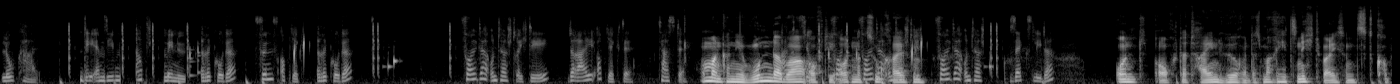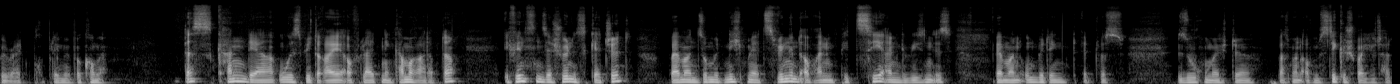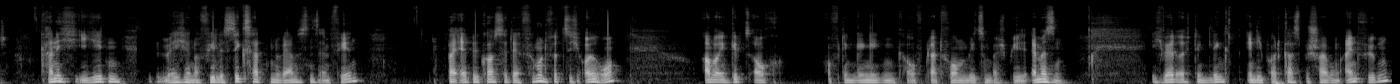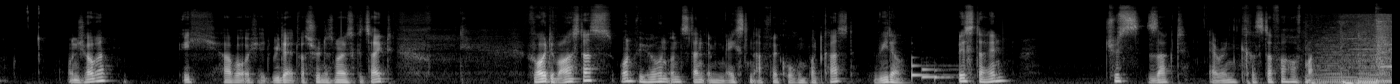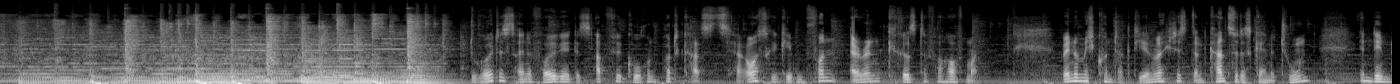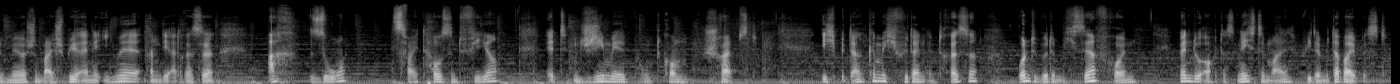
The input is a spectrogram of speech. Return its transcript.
Lokal, DM7, ab, Menü, Recorder, 5 Objekt, Recorder, Folder unterstrich D, 3 Objekte, Taste. Und man kann hier wunderbar Aktion, auf die Ordner Folder zugreifen. Folder unterstrich, 6 Lieder, und auch Dateien hören. Das mache ich jetzt nicht, weil ich sonst Copyright-Probleme bekomme. Das kann der USB 3 auf Lightning Kameraadapter. Ich finde es ein sehr schönes Gadget, weil man somit nicht mehr zwingend auf einen PC angewiesen ist, wenn man unbedingt etwas suchen möchte, was man auf dem Stick gespeichert hat. Kann ich jeden, welcher noch viele Sticks hat, nur wärmstens empfehlen. Bei Apple kostet der 45 Euro, aber ihn gibt es auch auf den gängigen Kaufplattformen wie zum Beispiel Amazon. Ich werde euch den Link in die Podcast-Beschreibung einfügen und ich hoffe, ich habe euch wieder etwas Schönes Neues gezeigt. Für heute war es das und wir hören uns dann im nächsten Apfelkuchen-Podcast wieder. Bis dahin, tschüss, sagt Aaron Christopher Hoffmann. Du ist eine Folge des Apfelkuchen Podcasts, herausgegeben von Aaron Christopher Hoffmann. Wenn du mich kontaktieren möchtest, dann kannst du das gerne tun, indem du mir zum Beispiel eine E-Mail an die Adresse achso2004 at gmail.com schreibst. Ich bedanke mich für dein Interesse und würde mich sehr freuen, wenn du auch das nächste Mal wieder mit dabei bist.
